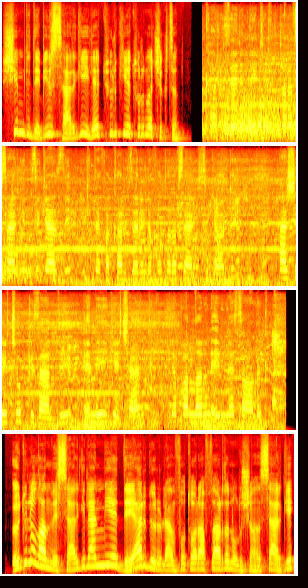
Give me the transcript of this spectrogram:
şimdi de bir sergiyle Türkiye turuna çıktı. Kar üzerindeki fotoğraf sergimizi gezdik. İlk defa kar üzerinde fotoğraf sergisi gördük. Her şey çok güzeldi. Emeği geçen, yapanların eline sağlık. Ödül alan ve sergilenmeye değer görülen fotoğraflardan oluşan sergi,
